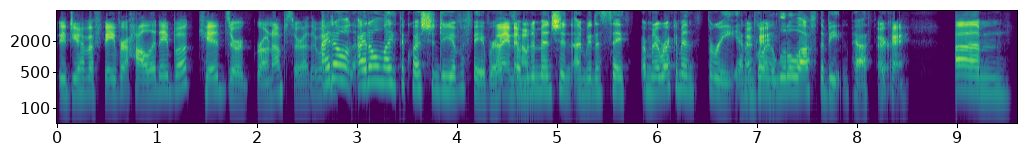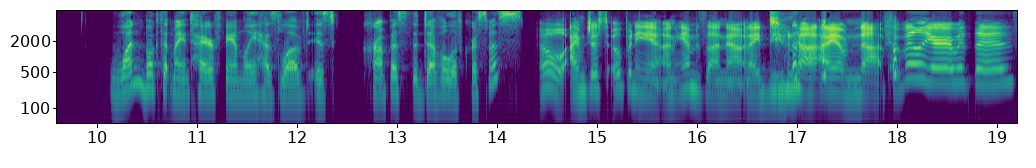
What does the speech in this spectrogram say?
do you have a favorite holiday book, kids or grown-ups or otherwise? I don't. I don't like the question. Do you have a favorite? I So know. I'm going to mention. I'm going to say. I'm going to recommend three, and I'm going a little off the beaten path. Here. Okay. Um, one book that my entire family has loved is Krampus, the Devil of Christmas. Oh, I'm just opening it on Amazon now, and I do not. I am not familiar with this.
